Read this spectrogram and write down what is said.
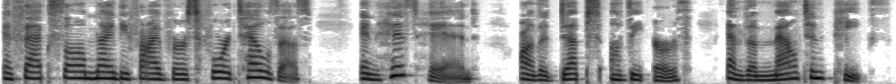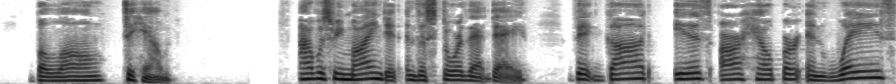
In fact, Psalm 95 verse 4 tells us, in his hand are the depths of the earth and the mountain peaks belong to him. I was reminded in the store that day that God is our helper in ways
